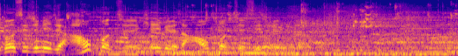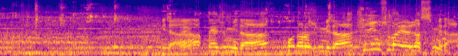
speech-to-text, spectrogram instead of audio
이번 시즌이 이제 아홉 번째 KBL에서 아홉 번째 시즌입니다. 외곽 빼줍니다. 코너로 줍니다. 최진수가 열렸습니다.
